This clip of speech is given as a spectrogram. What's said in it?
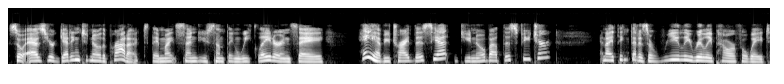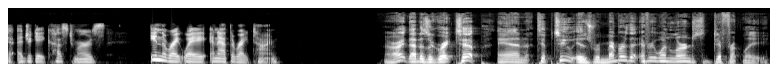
So as you're getting to know the product, they might send you something a week later and say, Hey, have you tried this yet? Do you know about this feature? And I think that is a really, really powerful way to educate customers in the right way and at the right time. All right, that is a great tip. And tip two is remember that everyone learns differently.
